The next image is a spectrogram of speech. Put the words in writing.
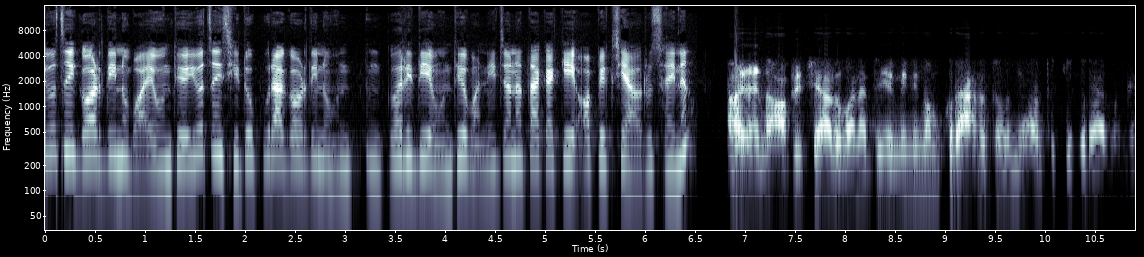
यो चाहिँ गरिदिनु भयो हुन्थ्यो यो चाहिँ छिटो पुरा गरिदिनु हुन् गरिदिए हुन्थ्यो भन्ने जनताका केही अपेक्षाहरू छैनन्? होइन होइन अपेक्षाहरू भने त यो मिनिमम कुराहरू त हो नि। अरू त के कुराहरू हुने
